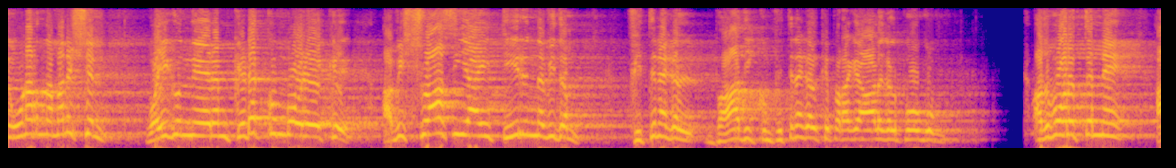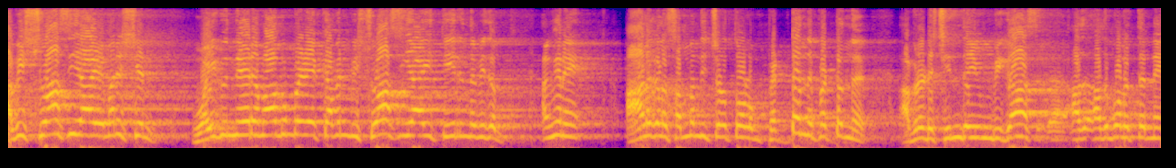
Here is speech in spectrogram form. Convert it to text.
ഉണർന്ന മനുഷ്യൻ വൈകുന്നേരം കിടക്കുമ്പോഴേക്ക് അവിശ്വാസിയായി തീരുന്ന വിധം ഫിത്നകൾ ബാധിക്കും. ഫിത്തിനകൾക്ക് പിറകെ ആളുകൾ പോകും. അതുപോലെ തന്നെ അവിശ്വാസിയായ മനുഷ്യൻ വൈകുന്നേരമാകുമ്പോഴേക്ക് അവൻ വിശ്വാസിയായി തീരുന്ന വിധം അങ്ങനെ ആളുകളെ സംബന്ധിച്ചിടത്തോളം പെട്ടെന്ന് പെട്ടെന്ന് അവരുടെ ചിന്തയും വികാസ അത് അതുപോലെ തന്നെ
